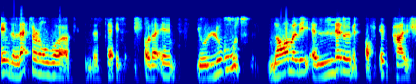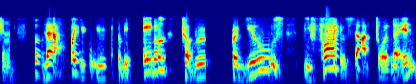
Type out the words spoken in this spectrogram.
in the lateral work, in this case, shoulder in, you lose normally a little bit of impulsion. So therefore, you, you have to be able to produce before you start shoulder in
